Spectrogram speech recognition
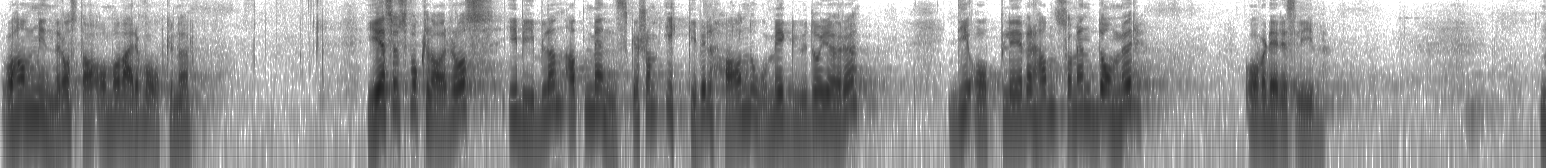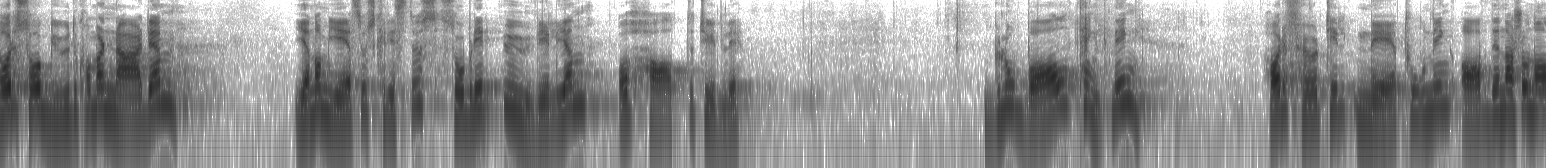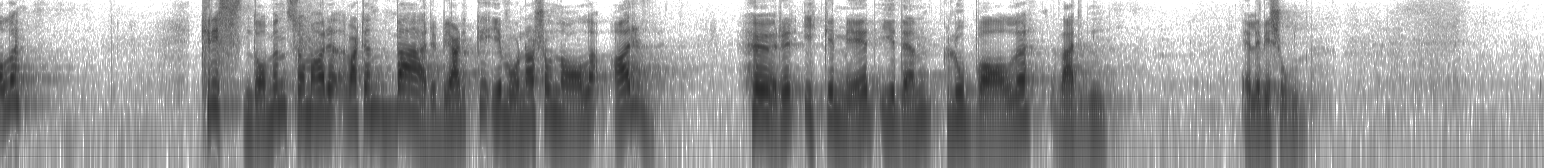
Og han minner oss da om å være våkne. Jesus forklarer oss i Bibelen at mennesker som ikke vil ha noe med Gud å gjøre, de opplever han som en dommer over deres liv. Når så Gud kommer nær dem gjennom Jesus Kristus, så blir uviljen og hatet tydelig. Global tenkning har ført til nedtoning av det nasjonale. Kristendommen, som har vært en bærebjelke i vår nasjonale arv, hører ikke med i den globale verden eller visjonen.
